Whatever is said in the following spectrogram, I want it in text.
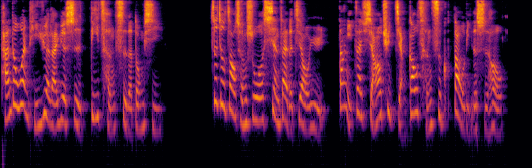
谈的问题越来越是低层次的东西。这就造成说，现在的教育，当你在想要去讲高层次道理的时候，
